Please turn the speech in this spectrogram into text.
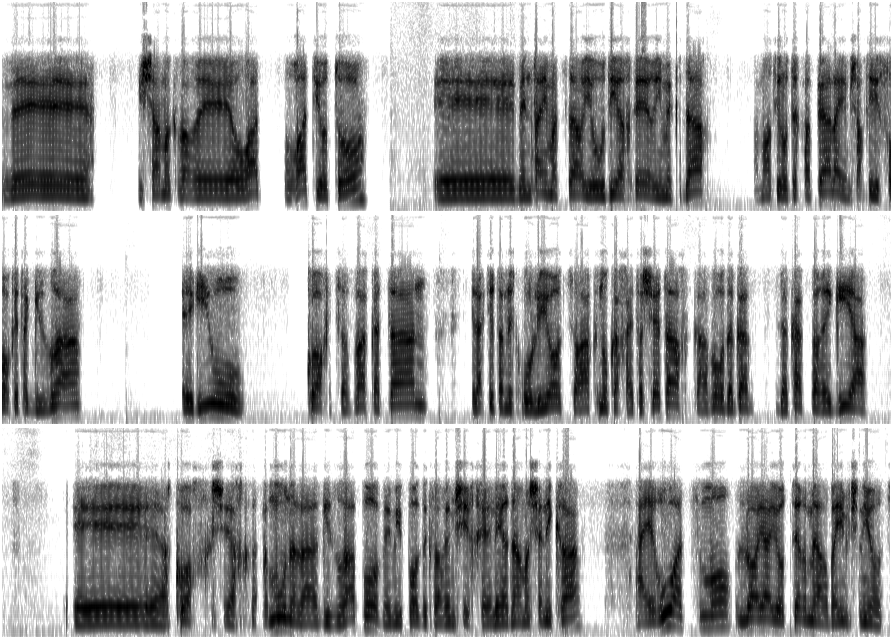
ומשם כבר אה, הורד, הורדתי אותו, אה, בינתיים עצר יהודי אחר עם אקדח, אמרתי לו תחפה עליי, המשכתי לפרוק את הגזרה, הגיעו כוח צבא קטן, חילקתי אותם לחוליות, צרקנו ככה את השטח, כעבור דקה, דקה כבר הגיע אה, הכוח שאמון על הגזרה פה, ומפה זה כבר המשיך אה, לידם מה שנקרא. האירוע עצמו לא היה יותר מ-40 שניות.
